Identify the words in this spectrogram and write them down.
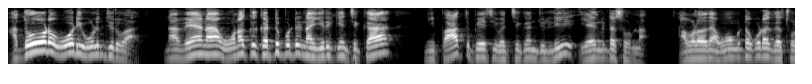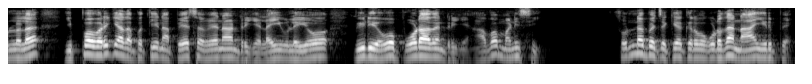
அதோட ஓடி ஒளிஞ்சிருவா. நான் வேணாம் உனக்கு கட்டுப்பட்டு நான் இருக்கேன் சிக்கா. நீ பார்த்து பேசி வச்சுக்கன்னு சொல்லி என்கிட்ட சொன்னான். அவ்வளோதான் உன்கிட்ட கூட இதை சொல்லலை. இப்போ வரைக்கும் அதை பற்றி நான் பேச வேணான்றீங்க. லைவ்லையோ வீடியோவோ போடாதன்றீங்க. அவள் மனுஷி. சொன்ன பேச்சை கேட்குறவ கூட தான் நான் இருப்பேன்.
